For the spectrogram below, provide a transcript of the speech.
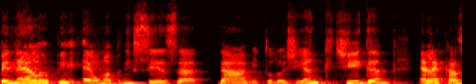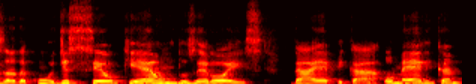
Penélope é uma princesa da mitologia antiga, ela é casada com Odisseu, que é um dos heróis da épica homérica,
